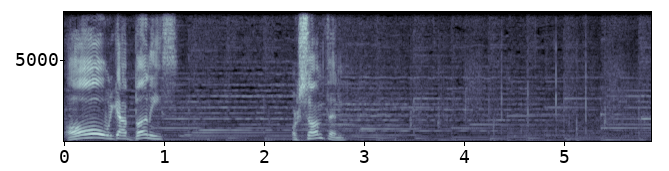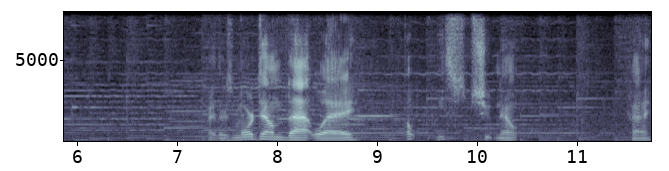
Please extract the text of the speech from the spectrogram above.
Oh, we got bunnies or something. All right, there's more down that way. Oh, he's shooting out. Okay.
